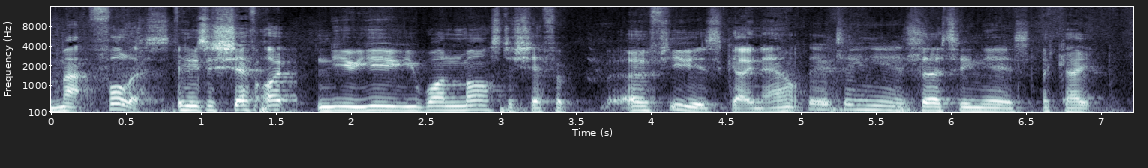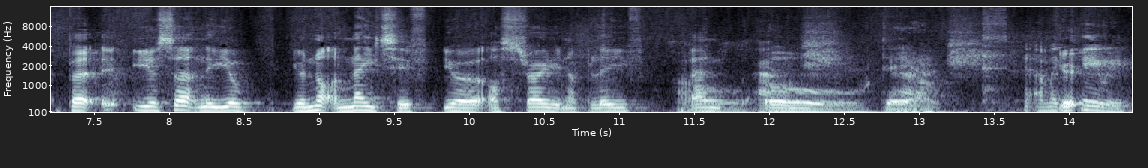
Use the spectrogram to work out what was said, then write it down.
Matt Follas, who's a chef. I knew you. You won MasterChef a, a few years ago now. 13 years. Thirteen years. Okay, but you're certainly you're you're not a native. You're Australian, I believe. Oh, and Oh dear. I'm a Good. Kiwi.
